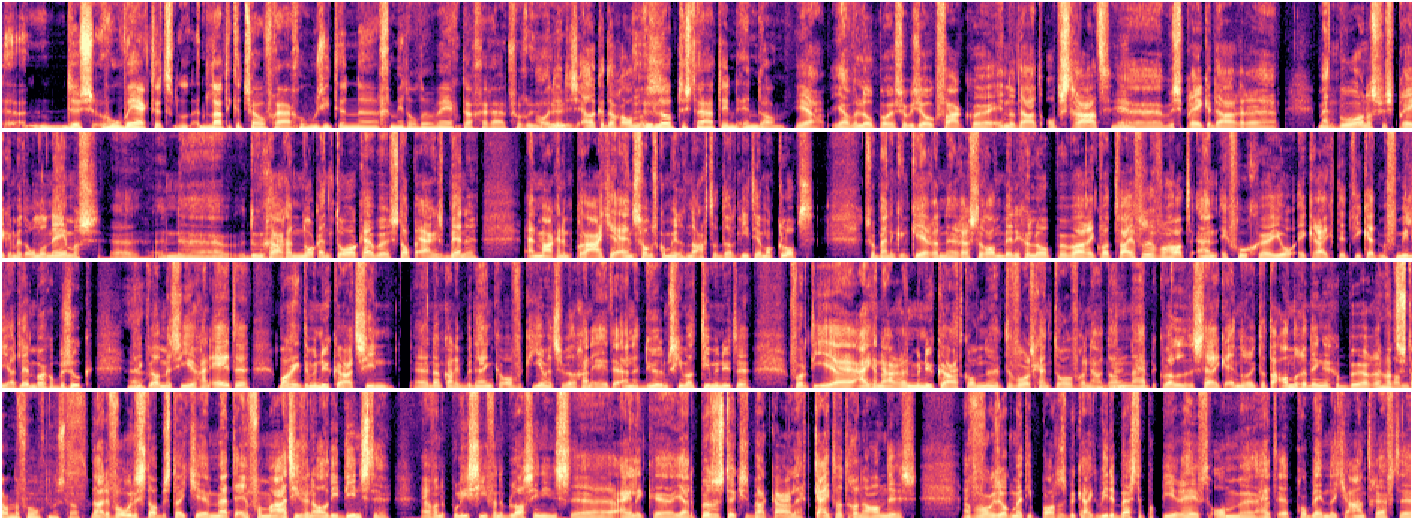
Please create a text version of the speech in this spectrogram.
Dus hoe werkt het? Laat ik het zo vragen. Hoe ziet een eh, gemiddelde werkdag eruit voor u? Oh, dat is elke dag anders. u loopt de straat in en dan? Ja, ja, we lopen sowieso ook vaak eh, inderdaad op straat. Ja. Eh, we spreken daar eh, met bewoners, we spreken met ondernemers. Eh, en, eh, we doen graag een knock en talk. Hè. We stappen ergens binnen en maken een praatje. En soms kom je dan achter dat het niet helemaal klopt. Zo ben ik een keer een eh, restaurant binnengelopen waar ik wat twijfels over had. En ik vroeg, eh, joh, ik krijg dit weekend mijn familie uit Limburg op bezoek. Ja. En ik wil met ze hier gaan eten. Mag ik de menukaart zien? Eh, dan kan ik bedenken of ik hier met ze wil gaan eten. En het duurde misschien wel tien minuten voordat die eigenaar een menukaart kon tevoorschijn toveren. Nou, dan heb ik wel de sterke indruk dat er andere dingen gebeuren. En wat is dan- de volgende stap? nou, de volgende stap is dat je met de informatie van al die diensten, hè, van de politie, van de Belastingdienst, eigenlijk ja, de puzzelstukjes bij elkaar legt. Kijkt wat er aan de hand is. En vervolgens ook met die partners bekijkt wie de beste papieren heeft om eh, het eh, probleem dat je aantreft eh,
